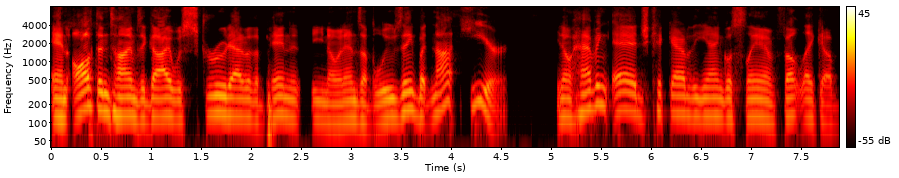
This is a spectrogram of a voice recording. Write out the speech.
And oftentimes the guy was screwed out of the pin, you know, and ends up losing, but not here. You know, having Edge kick out of the angle slam felt like a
